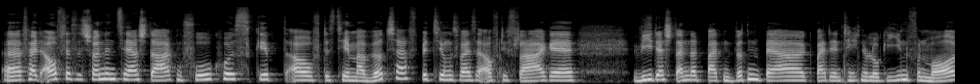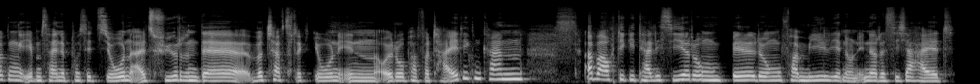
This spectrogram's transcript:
äh, fällt auf, dass es schon einen sehr starken Fokus gibt auf das Thema Wirtschaft beziehungsweise auf die Frage, wie der Standort Baden-Württemberg bei den Technologien von morgen eben seine Position als führende Wirtschaftsregion in Europa verteidigen kann aber auch Digitalisierung, Bildung, Familien und innere Sicherheit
